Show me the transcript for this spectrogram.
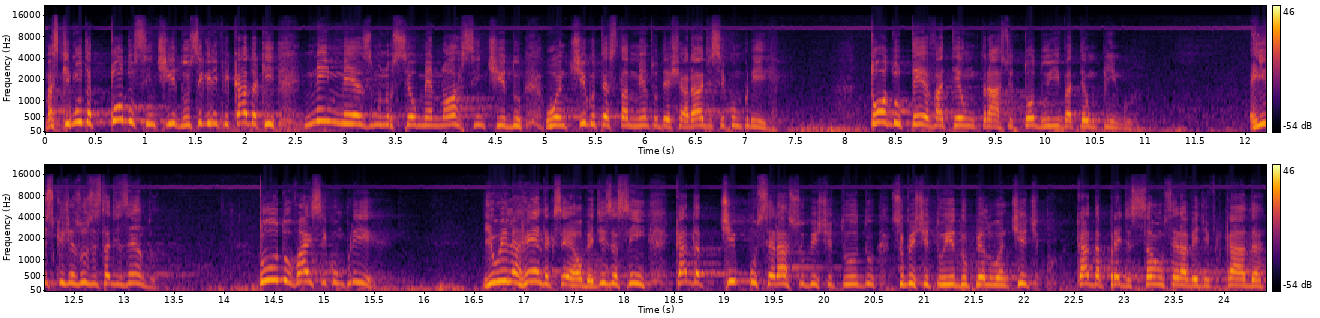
mas que muda todo o sentido. O significado é que, nem mesmo no seu menor sentido, o Antigo Testamento deixará de se cumprir. Todo T vai ter um traço e todo I vai ter um pingo. É isso que Jesus está dizendo. Tudo vai se cumprir. E William Hendricks Elber diz assim: cada tipo será substituído, substituído pelo antítipo, cada predição será verificada,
